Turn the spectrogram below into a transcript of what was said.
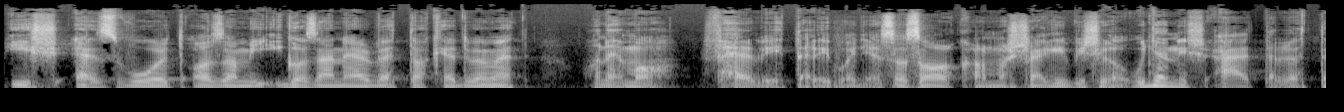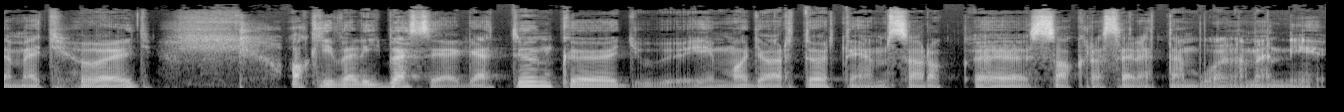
is ez volt az, ami igazán elvette a kedvemet, hanem a felvételi, vagy ez az alkalmassági vizsga. Ugyanis állt előttem egy hölgy, akivel így beszélgettünk, hogy én magyar történelem szakra szerettem volna menni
